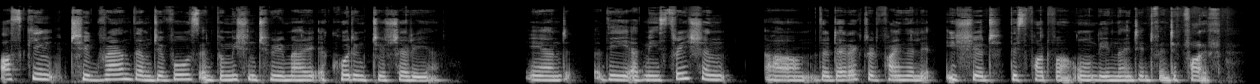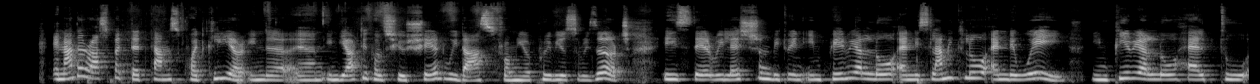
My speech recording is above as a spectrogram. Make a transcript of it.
asking to grant them divorce and permission to remarry according to Sharia. And the administration um, the directorate finally issued this fatwa only in 1925. Another aspect that comes quite clear in the um, in the articles you shared with us from your previous research is the relation between imperial law and Islamic law and the way imperial law helped to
